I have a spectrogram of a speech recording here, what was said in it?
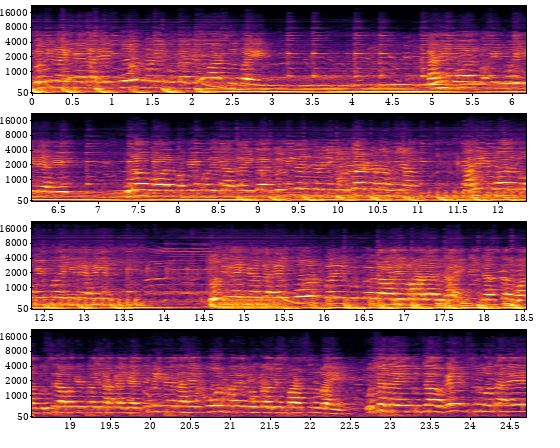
ज्योतिराई खेळत आहे कोण बनेल गोगावची स्मार्ट सुरबाई? काही बॉल बकेटमध्ये गेले आहेत. पुन्हा बॉल बकेटमध्ये जात आहे का ज्योतिताईसाठी जोरदार टाळ्या होत्या काही बॉल बकेटमध्ये गेले आहेत. ज्योतिराई खेळत आहे कोण बनेल जास्त बॉल दुसऱ्या बकेटमध्ये टाकायचे आहे. तुम्ही खेळत आहे कोण बनेल गोगावची स्मार्ट सुनबाई उषाताई तुमचा वेळ सुरू होत आहे.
